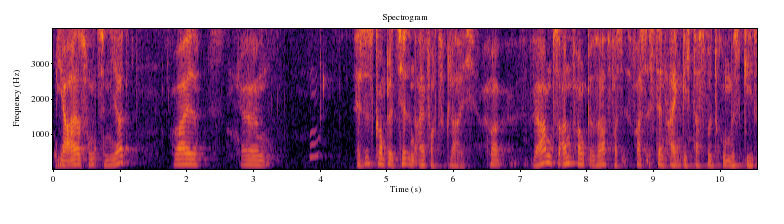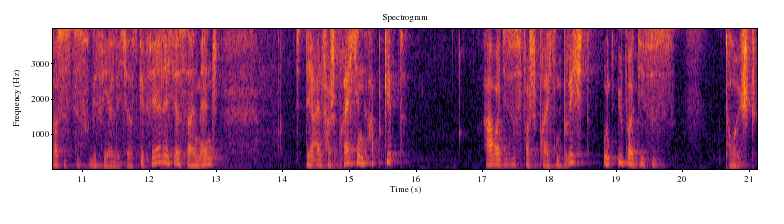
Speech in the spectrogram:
Ja, das funktioniert, weil ähm, es ist kompliziert und einfach zugleich wir haben zu Anfang gesagt, was, was ist denn eigentlich das, worum es geht? Was ist das Gefährliche? Das Gefährliche ist ein Mensch, der ein Versprechen abgibt, aber dieses Versprechen bricht und über dieses täuscht.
